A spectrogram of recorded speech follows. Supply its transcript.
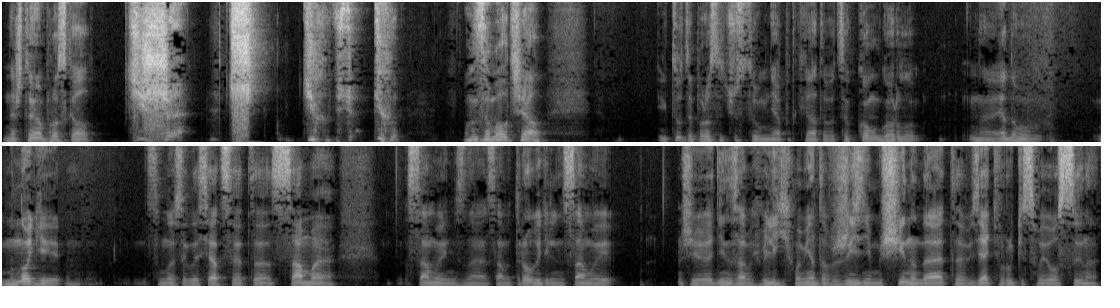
На что я ему просто сказал, тише, тихо, все, тихо. Он замолчал. И тут я просто чувствую, у меня подкатывается ком горлу. Э, я думаю, многие со мной согласятся, это самое, самый, не знаю, самый трогательный, самый, вообще один из самых великих моментов в жизни мужчины, да, это взять в руки своего сына.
